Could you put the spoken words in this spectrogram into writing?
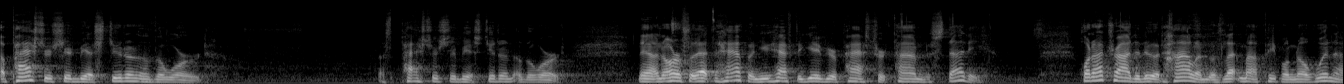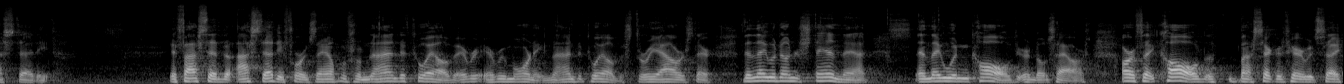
A pastor should be a student of the Word. A pastor should be a student of the Word. Now, in order for that to happen, you have to give your pastor time to study. What I tried to do at Highland was let my people know when I studied. If I said I study, for example, from 9 to 12 every, every morning, 9 to 12 is three hours there, then they would understand that and they wouldn't call during those hours. Or if they called, my secretary would say,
